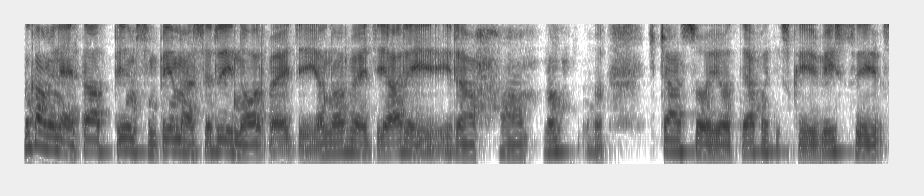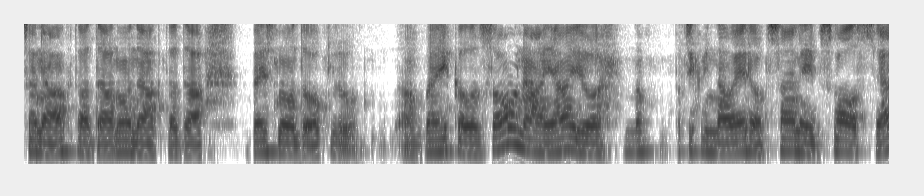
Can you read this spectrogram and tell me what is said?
Nu, kā minēja, tāda, piemēram, piemērs ir arī Norvēģija. Ja. Norvēģija arī ir, nu, šķērsojot, ja, faktiski visi sanāk tādā, nonāk tādā beznodokļu veikala zonā, jā, jo, nu, pat cik viņi nav Eiropas Savienības valsts, jā,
